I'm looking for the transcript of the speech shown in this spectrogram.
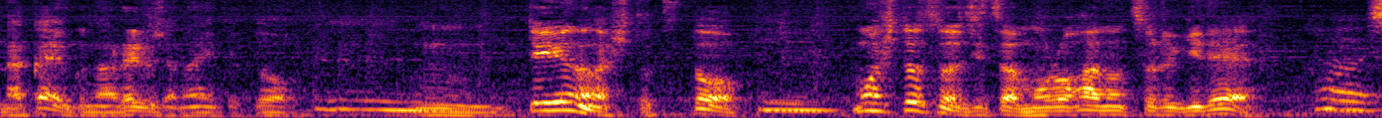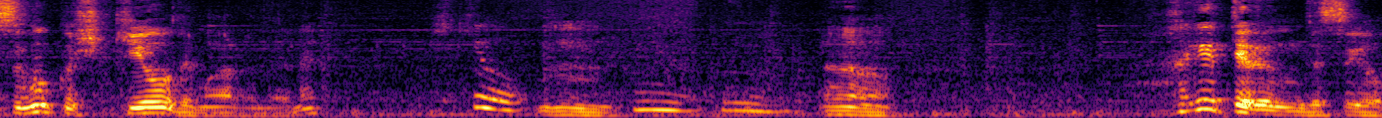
仲良くなれるじゃないけど、ううん。ん、っていうのが一つとうん。もう一つは実は諸刃の剣ではい。すごく卑怯でもあるんだよね。卑怯。うん。うん。うん。ハゲてるんですよっ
